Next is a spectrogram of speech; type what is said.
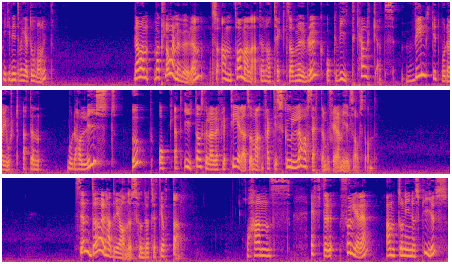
Vilket inte var helt ovanligt. När man var klar med muren så antar man att den har täckts av murbruk och vitkalkats, vilket borde ha gjort att den borde ha lyst upp och att ytan skulle ha reflekterats så man faktiskt skulle ha sett den på flera mils avstånd. Sen dör Hadrianus 138. Och hans efterföljare, Antoninus Pius,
